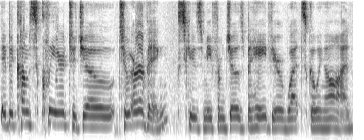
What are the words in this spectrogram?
it becomes clear to Joe to Irving, excuse me, from Joe's behavior what's going on.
